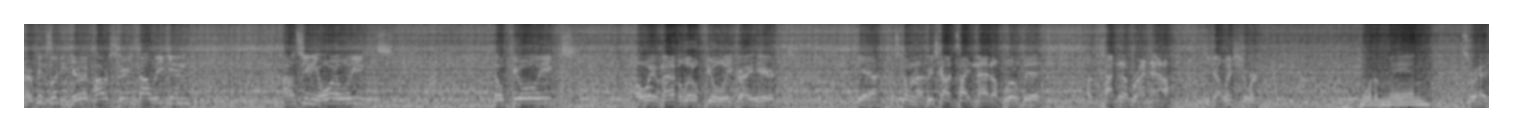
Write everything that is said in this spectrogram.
Everything's looking good. Power steering's not leaking. I don't see any oil leaks. No fuel leaks. Oh wait, we might have a little fuel leak right here. Yeah, it's coming up. We just gotta tighten that up a little bit. I'll tighten it up right now. Keep that list short. What a man. That's right.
